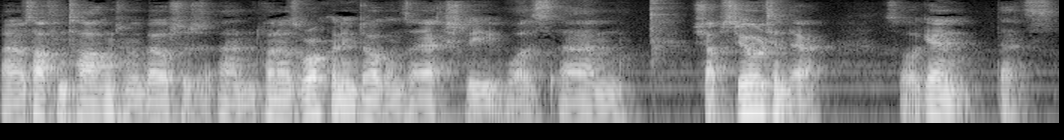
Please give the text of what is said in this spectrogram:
And I was often talking to him about it. And when I was working in Duggins, I actually was um, shop steward in there. So again, that's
